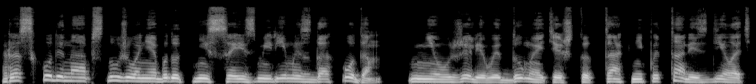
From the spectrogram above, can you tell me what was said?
Расходы на обслуживание будут несоизмеримы с доходом. Неужели вы думаете, что так не пытались сделать?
